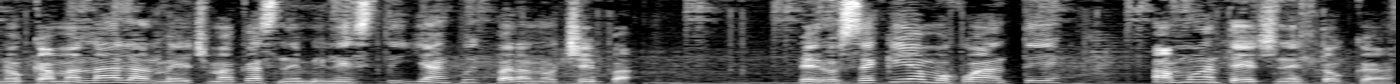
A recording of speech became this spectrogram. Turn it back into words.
no kamanal almechmakas nemilisti yankuik para nochipa. Pero seki amojuanti, amo antechneltoka.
